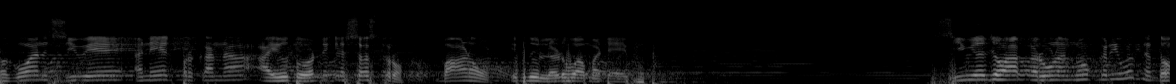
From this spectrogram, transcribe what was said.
ભગવાન શિવે અનેક પ્રકારના આયુધો એટલે કે શસ્ત્રો, બાણો એ બધું લડવા માટે આપ્યું હતું. શિવે જો આ કરુણા ન કરી હોત ને તો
